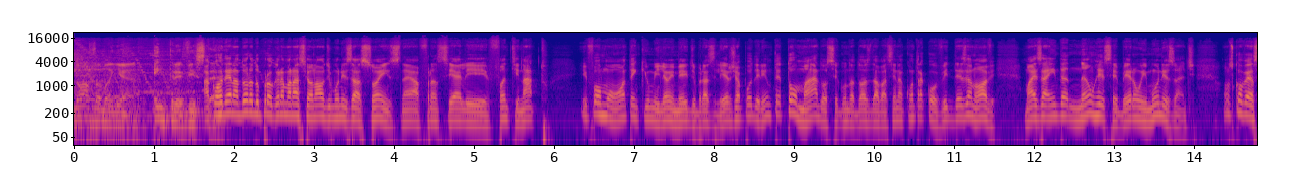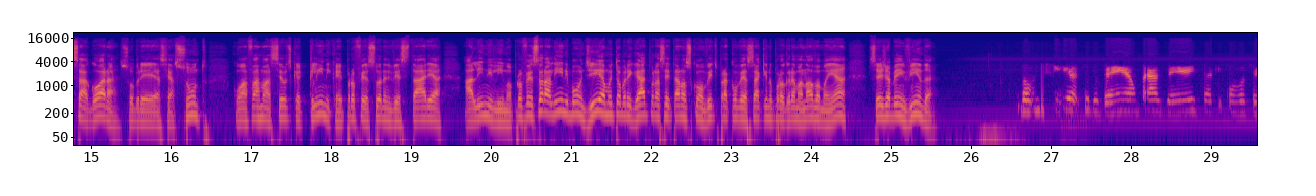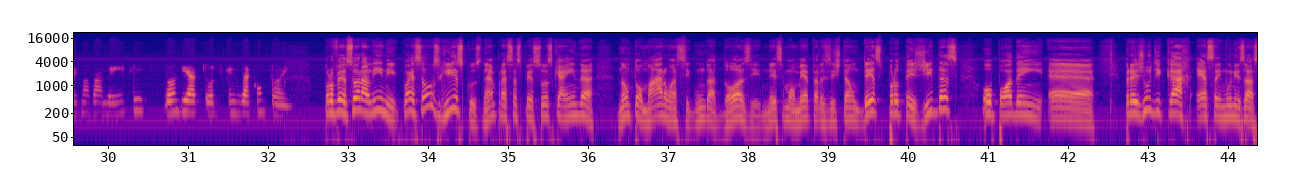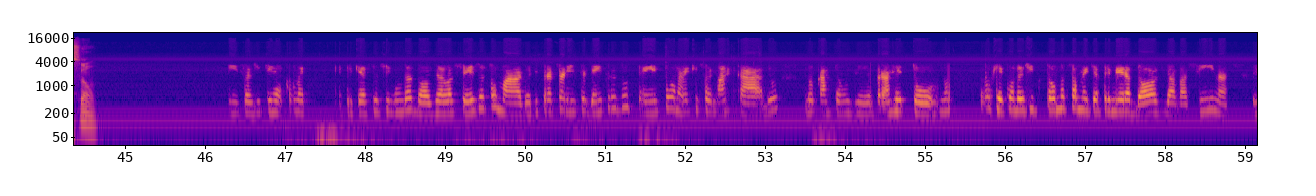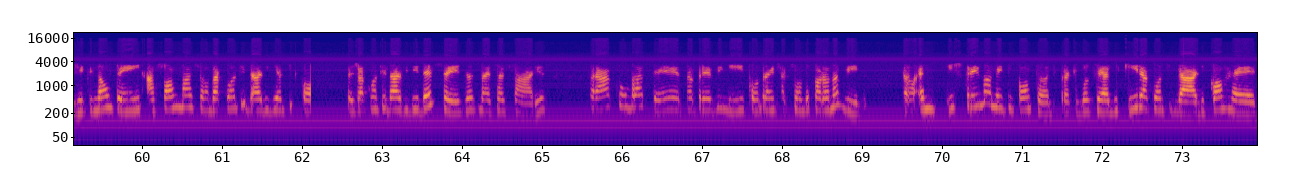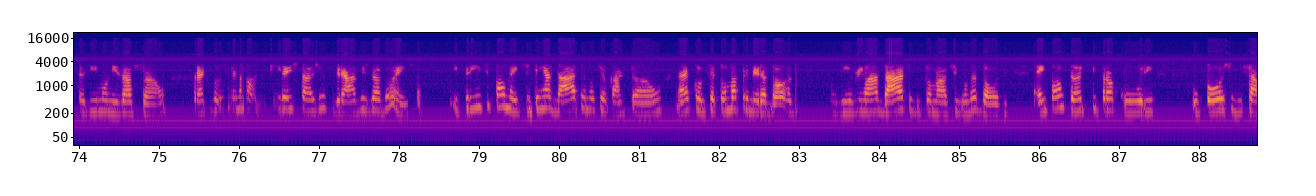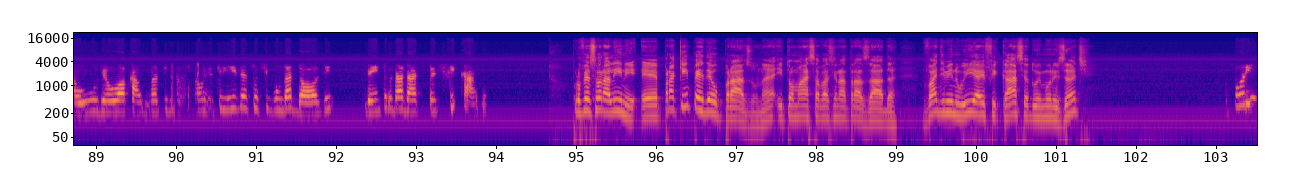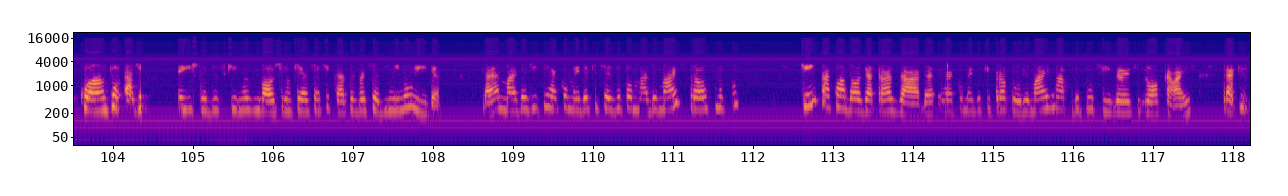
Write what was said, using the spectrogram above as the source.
Nova Manhã, entrevista. A coordenadora do Programa Nacional de Imunizações, né, a Franciele Fantinato, informou ontem que um milhão e meio de brasileiros já poderiam ter tomado a segunda dose da vacina contra a Covid-19, mas ainda não receberam o imunizante. Vamos conversar agora sobre esse assunto com a farmacêutica clínica e professora universitária Aline Lima. Professora Aline, bom dia, muito obrigado por aceitar nosso convite para conversar aqui no programa Nova Manhã. Seja bem-vinda. Bom dia, tudo bem? É um prazer estar aqui com vocês novamente. Bom dia a todos que nos acompanham. Professora Aline, quais são os riscos né, para essas pessoas que ainda não tomaram a segunda dose? Nesse momento, elas estão desprotegidas ou podem é, prejudicar essa imunização? Isso, a gente recomenda que essa segunda dose ela seja tomada, de preferência dentro do tempo né, que foi marcado no cartãozinho para retorno porque quando a gente toma somente a primeira dose da vacina, a gente não tem a formação da quantidade de anticorpos, ou seja, a quantidade de defesas necessárias para combater, para prevenir contra a infecção do coronavírus. Então, é extremamente importante para que você adquira a quantidade correta de imunização, para que você não adquira estágios graves da doença. E, principalmente, tem a data no seu cartão, né? Quando você toma a primeira dose, vem lá a data de tomar a segunda dose. É importante que procure o posto de saúde ou o local de vacinação e utilize essa segunda dose dentro da data especificada. Professora Aline, é, para quem perdeu o prazo né, e tomar essa vacina atrasada, vai diminuir a eficácia do imunizante? Por enquanto, a gente tem estudos que nos mostram que essa eficácia vai ser diminuída, né? mas a gente recomenda que seja tomado o mais próximo possível quem está com a dose atrasada, eu recomendo que procure o mais rápido possível esses locais, para que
